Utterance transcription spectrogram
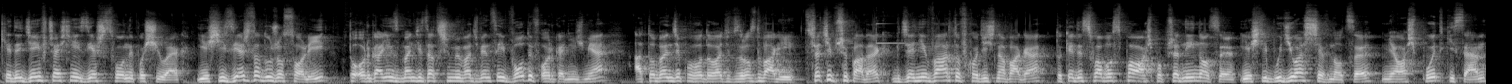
kiedy dzień wcześniej zjesz słony posiłek. Jeśli zjesz za dużo soli, to organizm będzie zatrzymywać więcej wody w organizmie, a to będzie powodować wzrost wagi. Trzeci przypadek, gdzie nie warto wchodzić na wagę, to kiedy słabo spałaś poprzedniej nocy. Jeśli budziłaś się w nocy, miałaś płytki sen,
